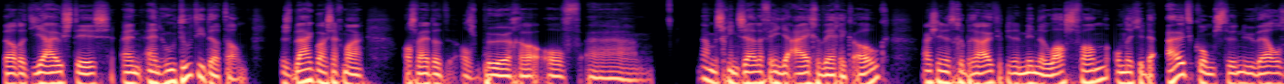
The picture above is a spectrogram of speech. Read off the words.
dat het juist is en, en hoe doet hij dat dan? Dus blijkbaar zeg maar, als wij dat als burger of uh, nou, misschien zelf in je eigen werk ook. Als je het gebruikt, heb je er minder last van. Omdat je de uitkomsten nu wel,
